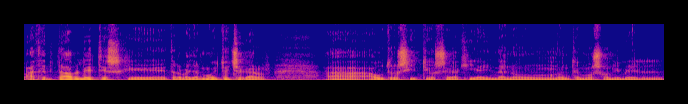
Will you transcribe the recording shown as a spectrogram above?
aceptable, tes que traballar moito e chegar a, a outro sitio, o sea, aquí aínda non, non temos o nivel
